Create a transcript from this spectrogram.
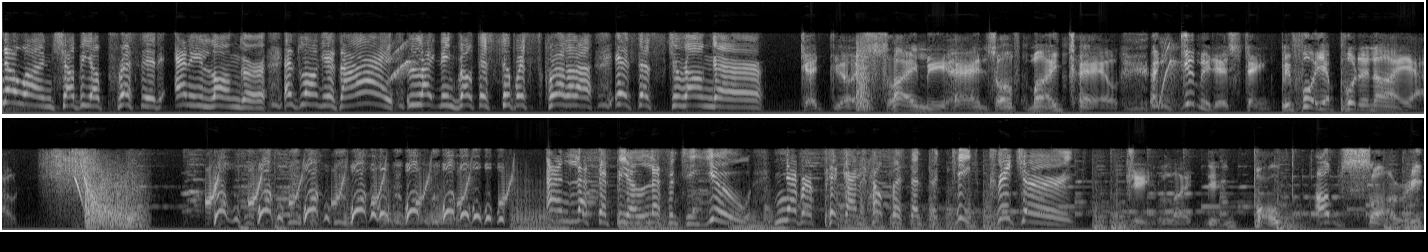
No one shall be oppressed any longer as long as I, Lightning Bolt the Super Squirrel, is the stronger. Get your slimy hands off my tail and give me this thing before you put an eye out. And let that be a lesson to you. Never pick on helpless and petite creatures. Gee, lightning bolt, I'm sorry.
